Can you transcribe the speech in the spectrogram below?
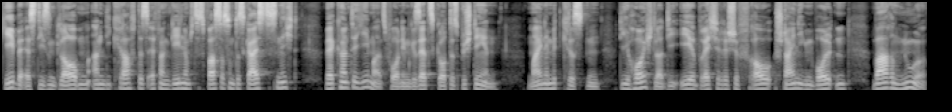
Gebe es diesen Glauben an die Kraft des Evangeliums des Wassers und des Geistes nicht, Wer könnte jemals vor dem Gesetz Gottes bestehen? meine Mitchristen, die Heuchler, die ehebrecherische Frau steinigen wollten, waren nur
